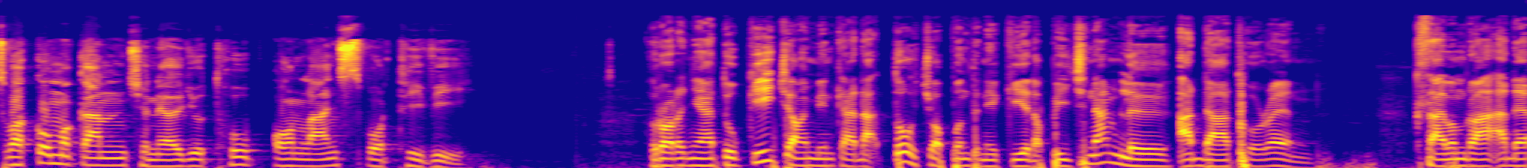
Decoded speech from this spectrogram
ស្វាគមន៍មកកាន់ Channel YouTube Online Sport TV រដ្ឋអាជ្ញាទូគីចង់ឲ្យមានការដាក់ទោសជាប់ពន្ធនាគារ12ឆ្នាំលើ Ada Torren ខ្សែបម្រើ Ada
